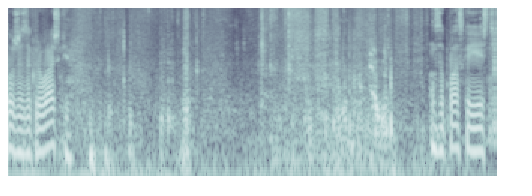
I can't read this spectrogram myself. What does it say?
Тоже закрывашки. Запаска есть.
